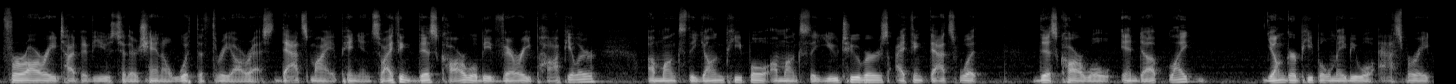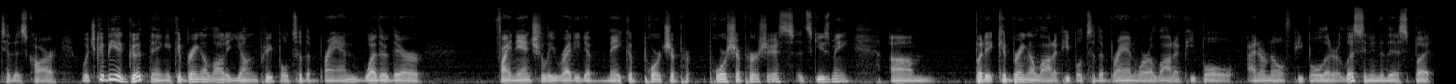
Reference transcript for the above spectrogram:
Ferrari type of views to their channel with the 3RS. That's my opinion. So I think this car will be very popular amongst the young people, amongst the YouTubers. I think that's what this car will end up like. Younger people maybe will aspirate to this car, which could be a good thing. It could bring a lot of young people to the brand, whether they're financially ready to make a Porsche Porsche purchase. Excuse me. Um, but it could bring a lot of people to the brand where a lot of people I don't know if people that are listening to this, but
